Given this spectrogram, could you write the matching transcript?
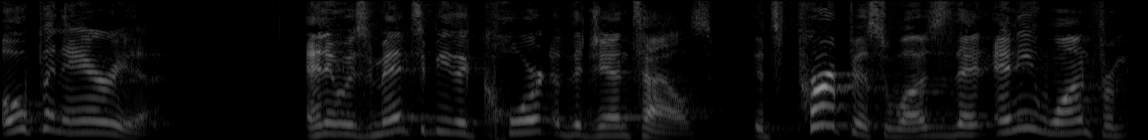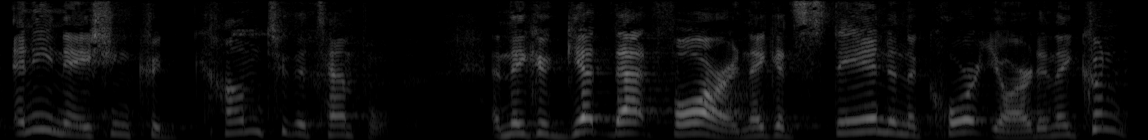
open area. And it was meant to be the court of the Gentiles. Its purpose was that anyone from any nation could come to the temple. And they could get that far and they could stand in the courtyard and they couldn't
